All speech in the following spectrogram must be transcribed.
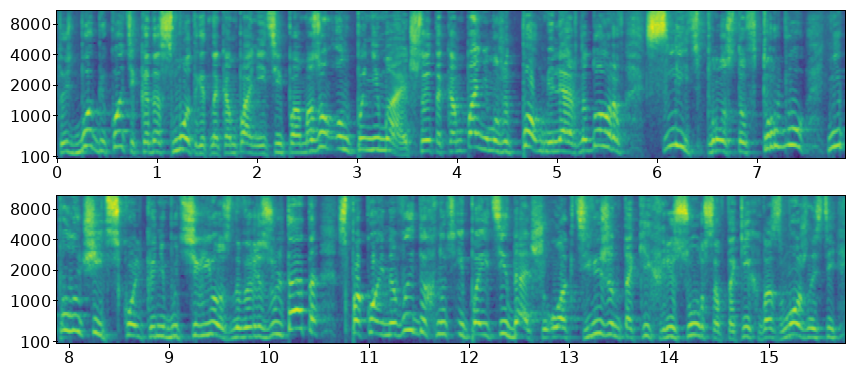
То есть Бобби Котик, когда смотрит на компании типа Amazon, он понимает, что эта компания может полмиллиарда долларов слить просто в трубу, не получить сколько-нибудь серьезного результата, спокойно выдохнуть и пойти дальше. У Activision таких ресурсов, таких возможностей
